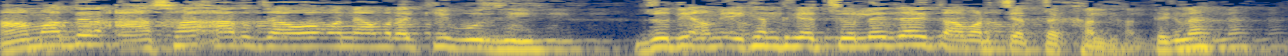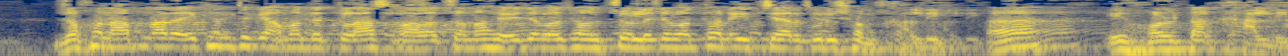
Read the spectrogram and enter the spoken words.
আমাদের আসা আর যাওয়া মানে আমরা কি বুঝি? যদি আমি এখান থেকে চলে যাই, তো আমার চেয়ারটা খালি, ঠিক না? যখন আপনারা এখান থেকে আমাদের ক্লাস আলোচনা হয়ে যাবে, যখন চলে যাবে, তখন এই চেয়ারগুলি সব খালি হ্যাঁ? এই হলটা খালি।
